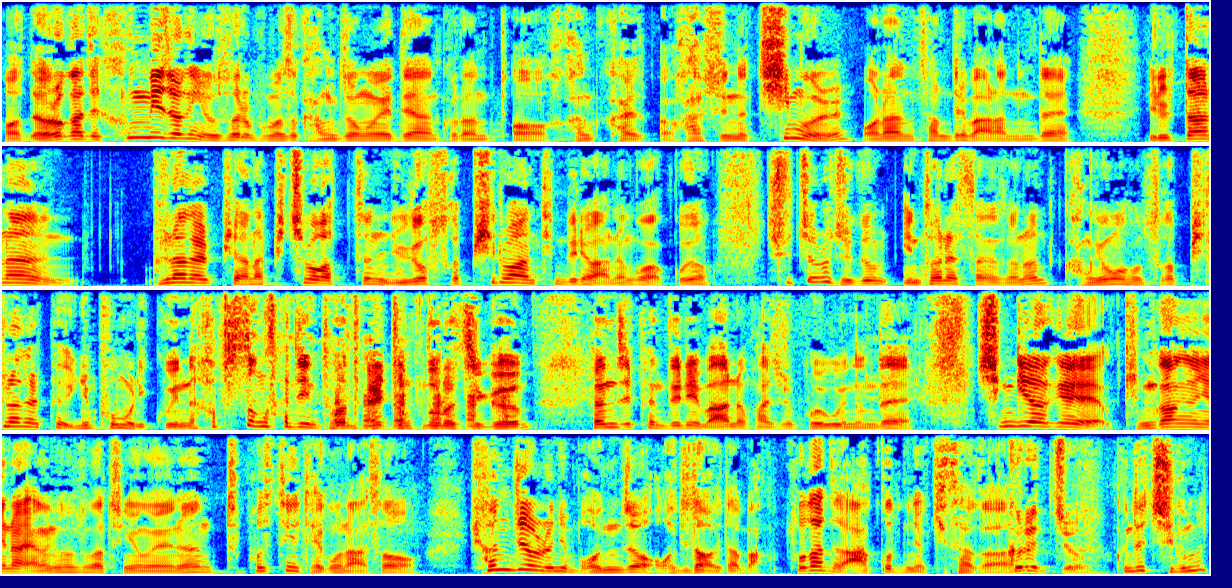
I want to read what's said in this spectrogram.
어, 여러 가지 흥미적인 요소를 보면서 강정호에 대한 그런 어, 갈수 있는 팀을 원하는 사람들이 많았는데 일단은 필라델피아나 피츠버그 같은 유격수가 필요한 팀들이 많은 것 같고요. 실제로 지금 인터넷상에서는 강정호 선수가 필라델피아 유니폼을 입고 있는 합성 사진이 돌아다닐 정도로 지금 현지 팬들이 많은 관심을 보이고 있는데 신기하게 김광현이나 양현종 선수 같은 경우에는 포스팅이 되고 나서 현지 언론이 먼저 어디다 어디다 막 쏟아져 나왔거든요 기사가. 그랬죠. 근데 지금은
